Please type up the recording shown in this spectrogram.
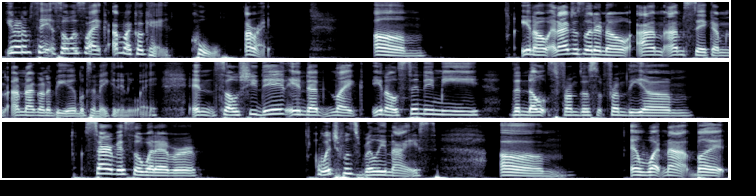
you know what I'm saying? So it's like, I'm like, okay, cool. All right. Um, you know, and I just let her know I'm I'm sick. I'm I'm not going to be able to make it anyway. And so she did end up like, you know, sending me the notes from the from the um service or whatever, which was really nice. Um and whatnot, but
